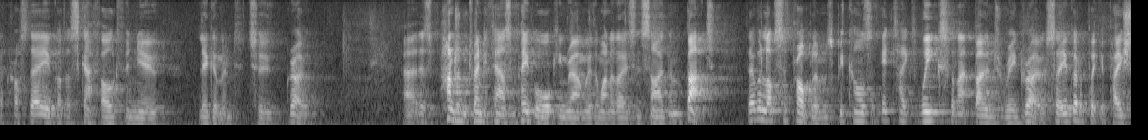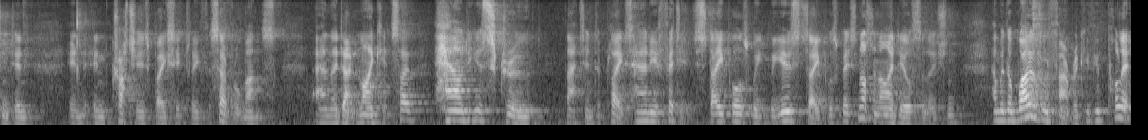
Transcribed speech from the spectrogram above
across there, you've got a scaffold for new ligament to grow. Uh, there's 120,000 people walking around with one of those inside them, but there were lots of problems because it takes weeks for that bone to regrow. So you've got to put your patient in, in, in crutches basically for several months and they don't like it. So how do you screw that into place? How do you fit it? Staples, we, we use staples, but it's not an ideal solution. And with a woven fabric, if you pull it,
